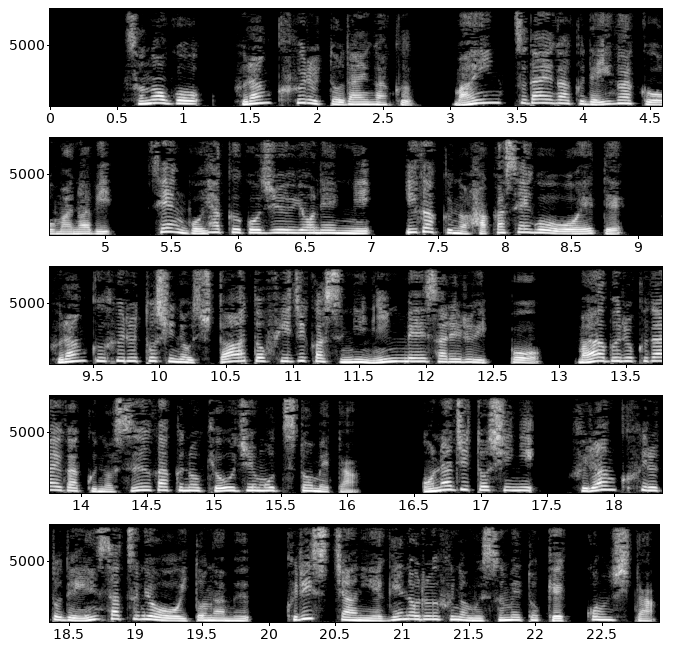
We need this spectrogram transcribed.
その後、フランクフルト大学、マインツ大学で医学を学び、1554年に医学の博士号を得て、フランクフルト市の Stadtphysicus に任命される一方、マーブルク大学の数学の教授も務めた。同じ年にフランクフルトで印刷業を営むクリスチャン・エゲノルーフの娘と結婚した。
